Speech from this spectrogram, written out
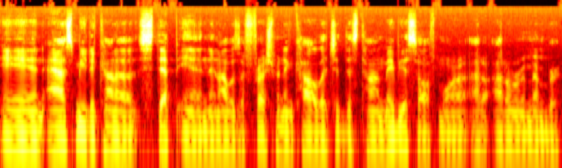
and asked me to kind of step in. And I was a freshman in college at this time, maybe a sophomore. I don't, I don't remember.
